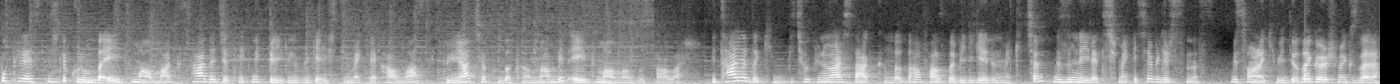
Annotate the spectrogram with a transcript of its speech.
Bu prestijli kurumda eğitim almak sadece teknik bilginizi geliştirmekle kalmaz, dünya çapında tanınan bir eğitim almanızı sağlar. İtalya'daki birçok üniversite hakkında daha fazla bilgi edinmek için bizimle iletişime geçebilirsiniz. Bir sonraki videoda görüşmek üzere.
